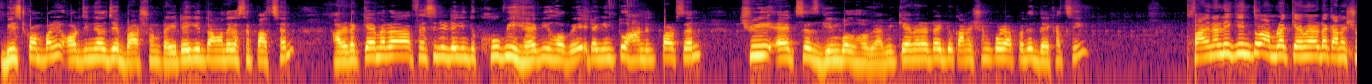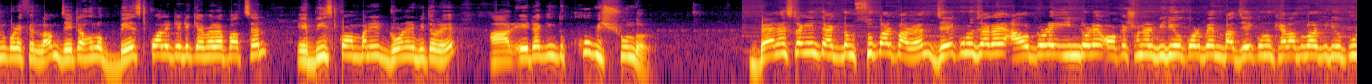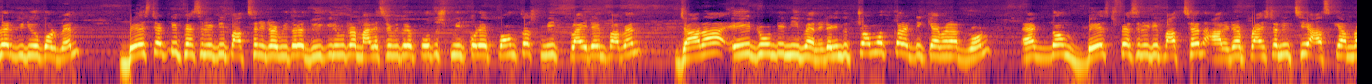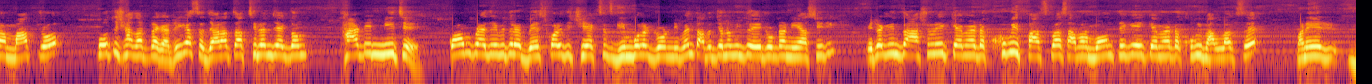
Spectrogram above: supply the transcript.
বিস্ট কোম্পানির অরিজিনাল যে ভার্সনটা এটাই কিন্তু আমাদের কাছে পাচ্ছেন। আর এটা ক্যামেরা ফ্যাসিলিটি কিন্তু খুবই হেভি হবে, এটা কিন্তু hundred percent three axis gimbal হবে। আমি ক্যামেরাটা একটু কানেকশন করে আপনাদের দেখাচ্ছি। ফাইনালি কিন্তু আমরা ক্যামেরাটা কানেকশন করে ফেললাম, যেটা হলো বেস্ট কোয়ালিটির ক্যামেরা পাচ্ছেন। এই বিস্ট কোম্পানির ড্রোনের ভিতরে। আর এটা কিন্তু খুবই সুন্দর। ব্যালেন্সটা কিন্তু একদম সুপার পাবেন যে কোনো জায়গায় আউটডোরে ইনডোরে অকেশনের ভিডিও করবেন বা যে কোনো খেলাধুলার ভিডিও ট্যুরের ভিডিও করবেন বেস্ট একটি ফ্যাসিলিটি পাচ্ছেন এটার ভিতরে। দুই কিলোমিটার মাইলেজের ভিতরে পঁচিশ মিনিট করে পঞ্চাশ মিনিট ফ্লাই টাইম পাবেন। যারা এই ড্রোনটি নেবেন, এটা কিন্তু চমৎকার একটি ক্যামেরা ড্রোন একদম বেস্ট ফ্যাসিলিটি পাচ্ছেন। আর এটার প্রাইসটা নিচ্ছি আজকে আমরা মাত্র পঁচিশ হাজার টাকা। ঠিক আছে? যারা চাচ্ছিলেন যে একদম থার্টির নিচে কম প্রাইসের ভিতরে বেস্ট কোয়ালিটি থ্রি এক্সেস গিম্বলের ড্রোন নেবেন। তাদের জন্য কিন্তু এই ড্রোনটা নিয়ে আসি এটা কিন্তু আসলে ক্যামেরাটা খুবই ফাস্ট ফাস্ট আমার মন থেকে এই ক্যামেরাটা খুবই ভালো লাগছে। মানে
